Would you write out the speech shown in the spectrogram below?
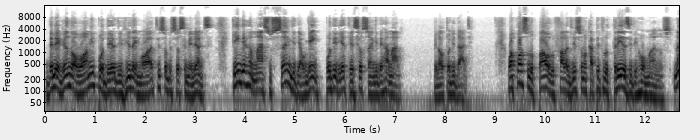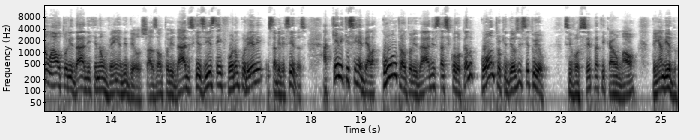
delegando ao homem poder de vida e morte sobre os seus semelhantes. Quem derramasse o sangue de alguém poderia ter seu sangue derramado pela autoridade. O apóstolo Paulo fala disso no capítulo 13 de Romanos. Não há autoridade que não venha de Deus. As autoridades que existem foram por ele estabelecidas. Aquele que se rebela contra a autoridade está se colocando contra o que Deus instituiu. Se você praticar o mal, tenha medo,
